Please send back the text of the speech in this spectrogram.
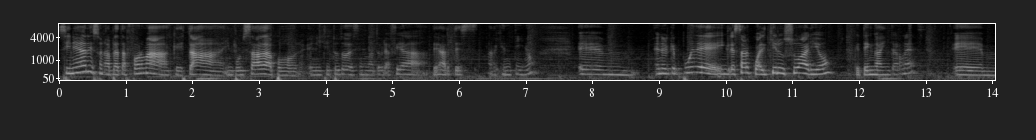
Cinear es una plataforma que está impulsada por el Instituto de Cinematografía de Artes Argentino, em, en el que puede ingresar cualquier usuario que tenga internet Em,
